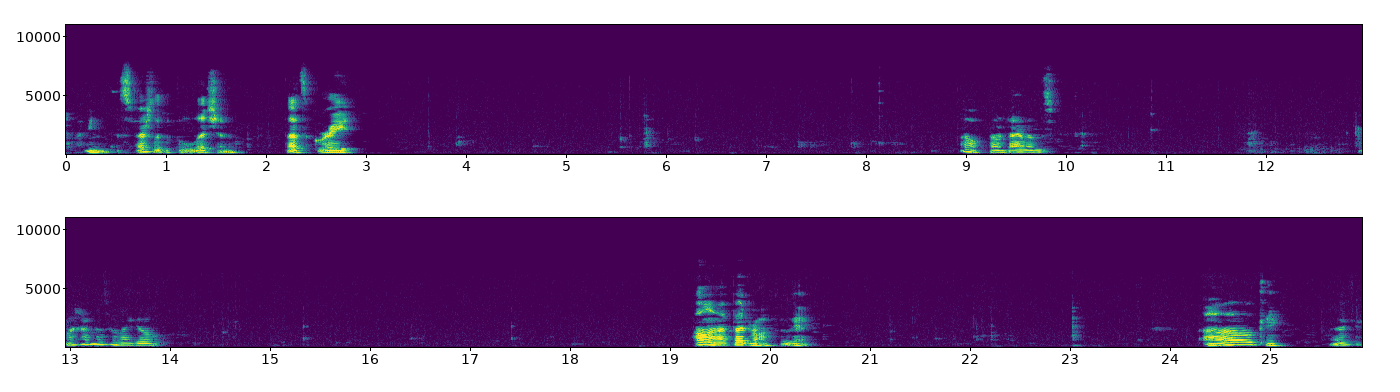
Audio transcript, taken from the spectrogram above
I mean, especially with the lichen. That's great. Oh, found diamonds. What happens when I go? Oh, I'm at bedrock. Okay. Okay. Okay.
